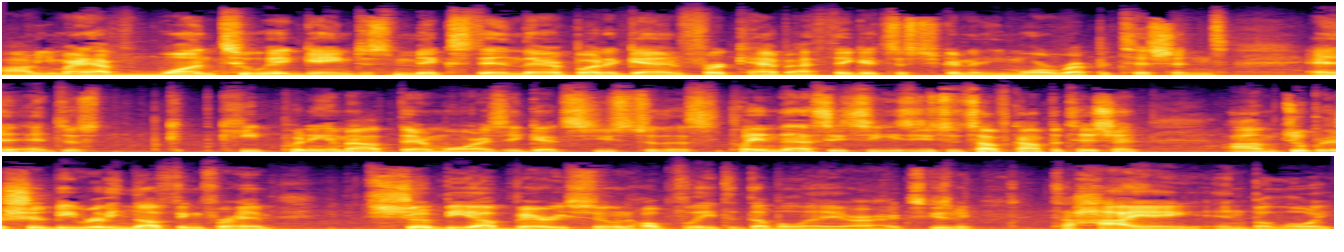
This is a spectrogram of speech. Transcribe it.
Um, you might have one two hit game just mixed in there, but again, for Kemp, I think it's just going to need more repetitions and, and just keep putting him out there more as he gets used to this. Played in the SEC, he's used to tough competition. Um, Jupiter should be really nothing for him. Should be up very soon, hopefully to double A or excuse me, to high A in Beloit.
